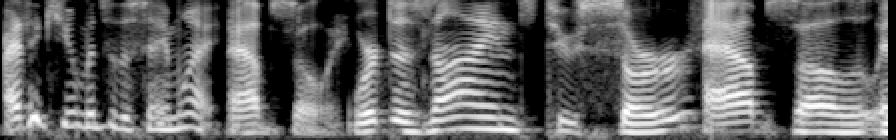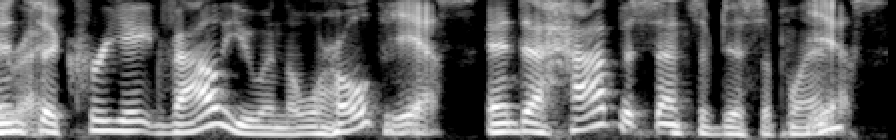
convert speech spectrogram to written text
I think humans are the same way. Absolutely. We're designed to serve Absolutely. and right. to create value in the world yes. and to have a sense of discipline Yes.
